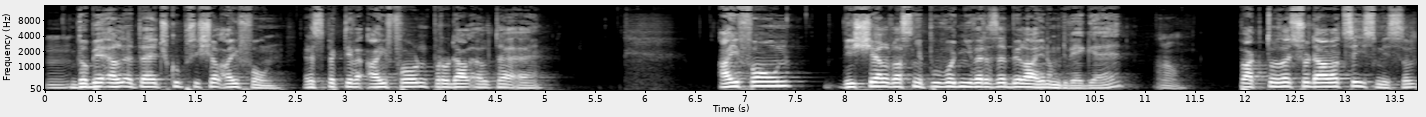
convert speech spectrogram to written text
Mm. V době LTEčku přišel iPhone, respektive iPhone prodal LTE. iPhone vyšel, vlastně původní verze byla jenom 2G. Ano. Pak to začalo dávat si smysl,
